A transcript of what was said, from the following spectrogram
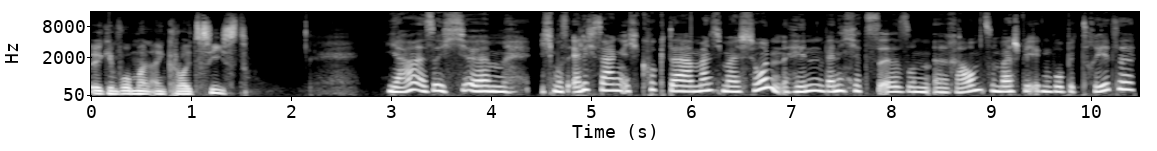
irgendwo mal ein Kreuz siehst? Ja, also ich, ähm, ich muss ehrlich sagen, ich gucke da manchmal schon hin, wenn ich jetzt äh, so einen äh, Raum zum Beispiel irgendwo betrete,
